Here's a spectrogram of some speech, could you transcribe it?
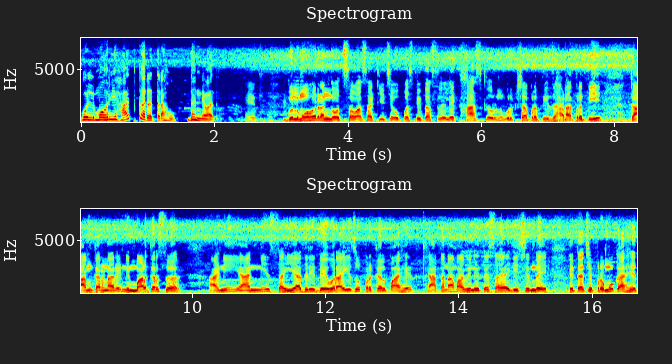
गुलमोहरी हात करत राहू. धन्यवाद. आहेत गुलमोहर रंगोत्सवासाठीचे उपस्थित असलेले खास करून वृक्षाप्रती झाडाप्रती काम करणारे निंबाळकर सर आणि यांनी सह्याद्री देवराई जो प्रकल्प आहे ख्यातनाम अभिनेते सयाजी शिंदे हे त्याचे प्रमुख आहेत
